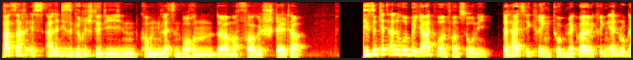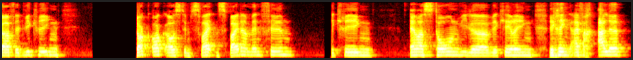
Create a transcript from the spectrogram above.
Tatsache ist, alle diese Gerüchte, die ich in den kommenden letzten Wochen da mal vorgestellt habe, die sind jetzt alle wohl bejaht worden von Sony. Das heißt, wir kriegen Tobey Maguire, wir kriegen Andrew Garfield, wir kriegen Doc Ock aus dem zweiten Spider-Man-Film, wir kriegen Emma Stone wieder, wir kriegen, wir kriegen einfach alle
